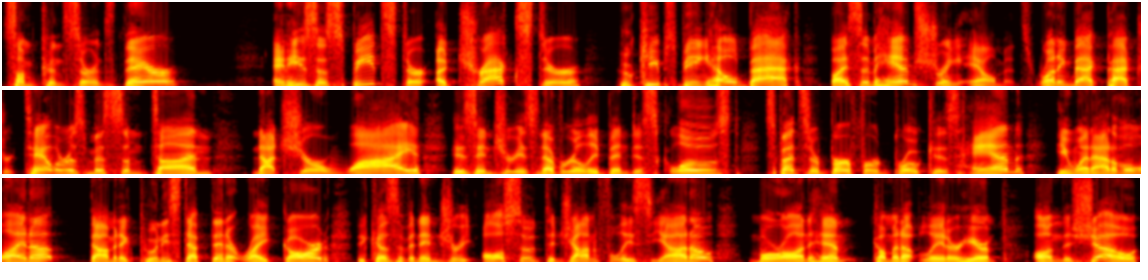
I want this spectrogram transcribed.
some concerns there. And he's a speedster, a trackster who keeps being held back by some hamstring ailments. Running back Patrick Taylor has missed some time. Not sure why. His injury has never really been disclosed. Spencer Burford broke his hand. He went out of the lineup. Dominic Puni stepped in at right guard because of an injury also to Jon Feliciano. More on him coming up later here on the show.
